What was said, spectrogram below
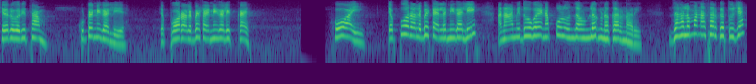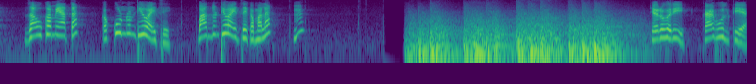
शर्वरी थांब. कुठं निघाली त्या पोराला भेटायला निघाली काय? हो आई त्या पोराला भेटायला निघाली आणि आम्ही दोघं ना पळून जाऊन लग्न करणार आहे. झालं मनासारखं तुझ्या? जाऊ का मी आता? का कुंडून ठेवायचे बांधून ठेवायचे का मला? हं? शर्वरी काय बोलतेय?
